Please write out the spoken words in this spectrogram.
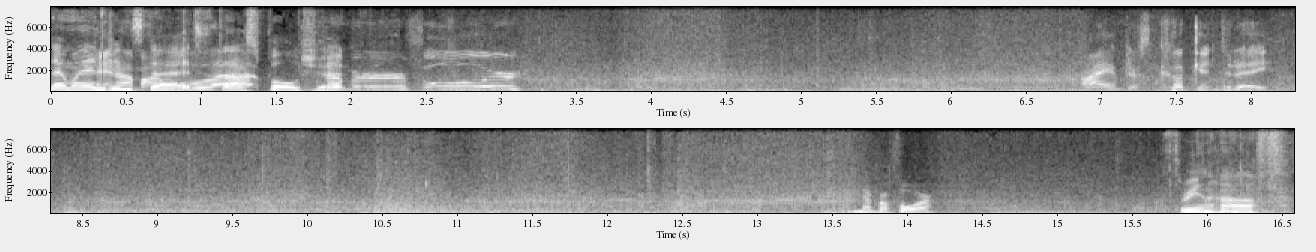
Now my engine's dead. That's bullshit. Number four. I am just cooking today. Number four. Three and a half.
